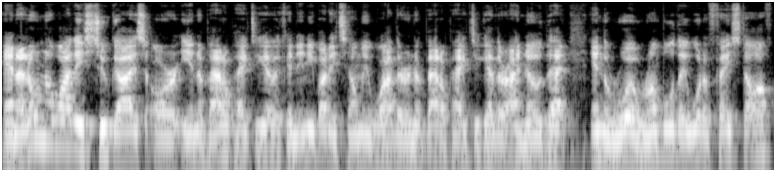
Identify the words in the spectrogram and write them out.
And I don't know why these two guys are in a battle pack together. Can anybody tell me why they're in a battle pack together? I know that in the Royal Rumble they would have faced off,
